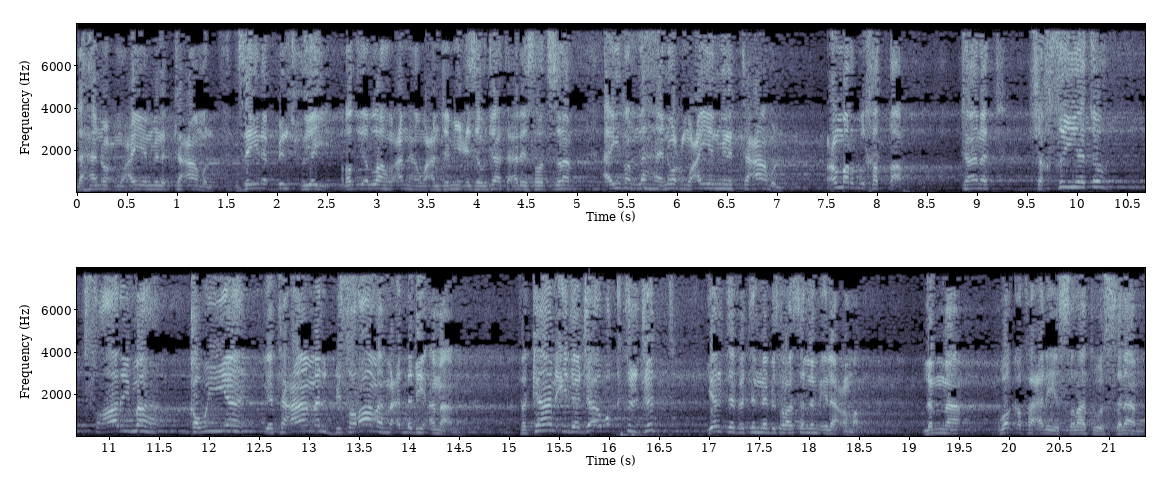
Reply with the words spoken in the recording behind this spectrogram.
لها نوع معين من التعامل. زينب بنت حيي رضي الله عنها وعن جميع زوجاته عليه الصلاة والسلام أيضا لها نوع معين من التعامل. عمر بن الخطاب كانت شخصيته صارمة قوية يتعامل بصرامة مع الذي أمامه. فكان إذا جاء وقت الجد يلتفت النبي صلى الله عليه وسلم إلى عمر. لما وقف عليه الصلاة والسلام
